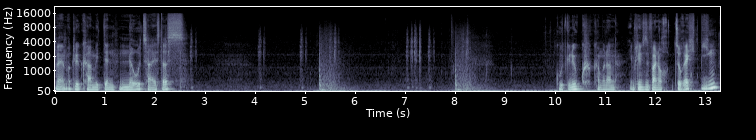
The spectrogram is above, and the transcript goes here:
Wenn wir Glück haben mit den Nodes heißt das. Gut genug, kann man dann im schlimmsten Fall noch zurechtbiegen.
